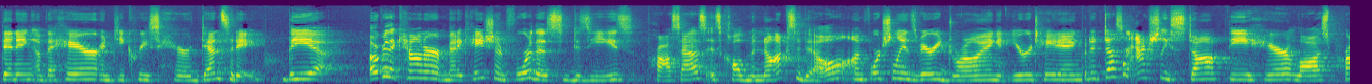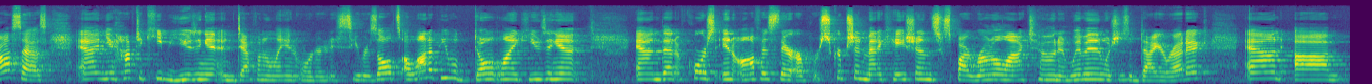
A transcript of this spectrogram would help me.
thinning of the hair, and decreased hair density. The over-the-counter medication for this disease process is called minoxidil. Unfortunately, it's very drying and irritating, but it doesn't actually stop the hair loss process and you have to keep using it indefinitely in order to see results. A lot of people don't like using it. And then of course in office there are prescription medications, spironolactone in women, which is a diuretic, and um,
